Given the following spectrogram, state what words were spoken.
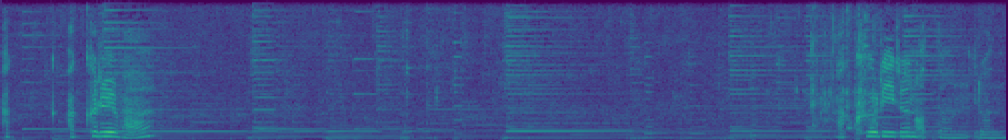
아, 아크릴화 아크릴은 어떤 이런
